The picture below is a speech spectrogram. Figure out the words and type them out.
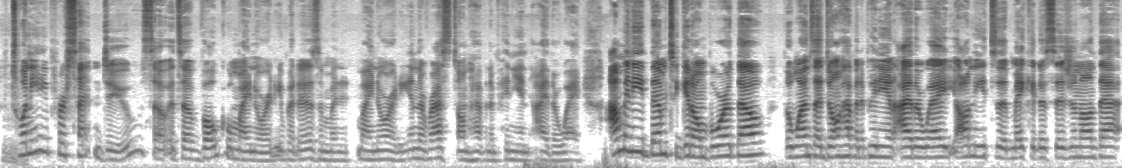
Hmm. 28% do. So it's a vocal minority, but it is a minority. And the rest don't have an opinion either way. I'm going to need them to get on board, though. The ones that don't have an opinion either way, y'all need to make a decision on that.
